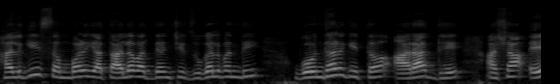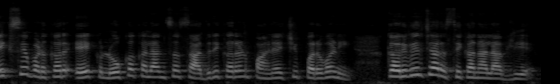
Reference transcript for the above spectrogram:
हलगी संबळ या तालवाद्यांची जुगलबंदी गोंधळ गीतं आराध्ये अशा एक से बडकर एक लोककलांचं सादरीकरण पाहण्याची पर्वणी करवीरच्या रसिकांना लाभली आहे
